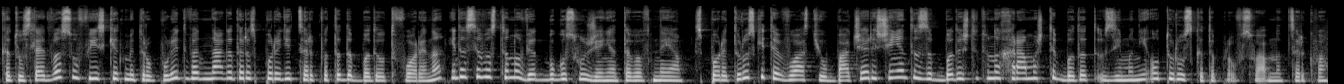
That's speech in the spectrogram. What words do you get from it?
Като следва Софийският митрополит веднага да разпореди църквата да бъде отворена и да се възстановят богослуженията в нея. Според руските власти обаче решенията за бъдещето на храма ще бъдат взимани от Руската православна църква.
